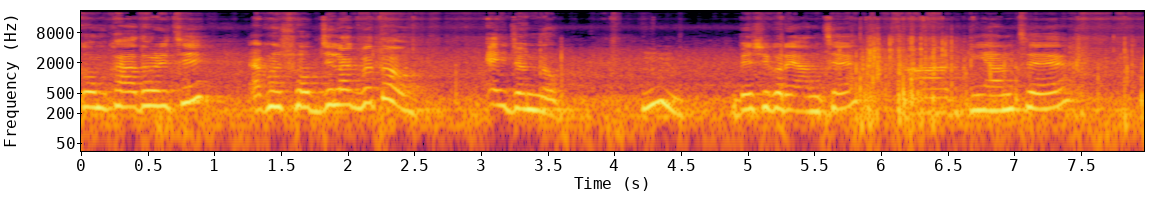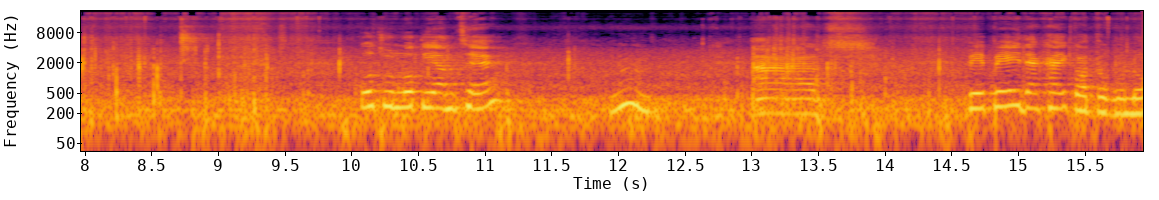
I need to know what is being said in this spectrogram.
কম খাওয়া ধরেছি। এখন সবজি লাগবে তো? এই জন্য হুম, বেশি করে আনছে। আর কি আনছে? কচুর লতি আনছে। হুম, আর পেঁপেই দেখায় কতগুলো।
